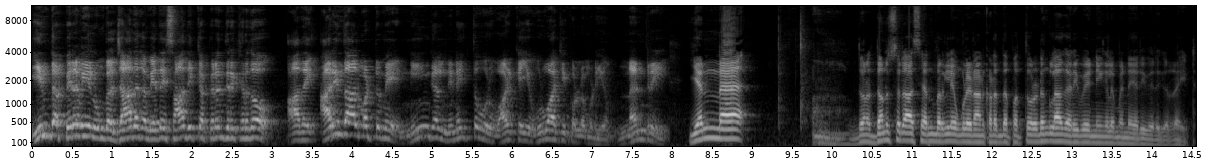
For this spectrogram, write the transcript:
இந்த பிறவியில் உங்கள் ஜாதகம் எதை சாதிக்க பிறந்திருக்கிறதோ அதை அறிந்தால் மட்டுமே நீங்கள் நினைத்த ஒரு வாழ்க்கையை உருவாக்கி கொள்ள முடியும். நன்றி. என்ன? தனு- தனுசு ராசி அன்பர்களே உங்களை நான் கடந்த பத்து வருடங்களாக அறிவேன். நீங்களும் என்னை அறிவீர்கள். ரைட்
